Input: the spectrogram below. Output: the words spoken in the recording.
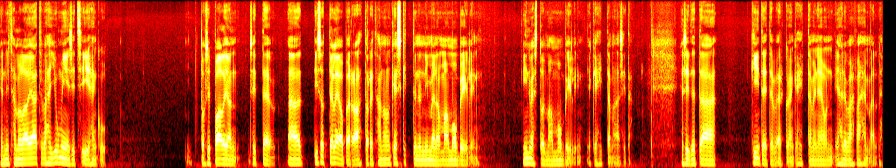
Ja nythän me ollaan jääty vähän jumiin sit siihen, kun tosi paljon sitten ää, isot teleoperaattorithan on keskittynyt nimenomaan mobiilin, investoimaan mobiiliin ja kehittämään sitä. Ja sitten tämä kiinteiden verkkojen kehittäminen on jäänyt vähän vähemmälle.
